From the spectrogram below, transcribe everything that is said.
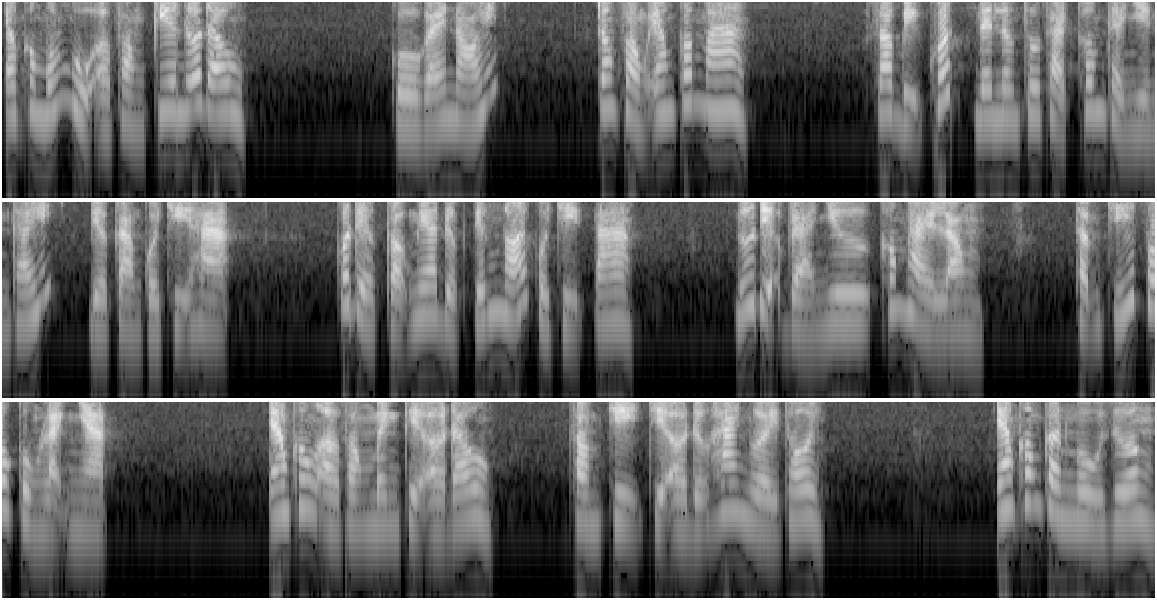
em không muốn ngủ ở phòng kia nữa đâu. Cô gái nói trong phòng em có ma. Do bị khuất nên lâm thu thạch không thể nhìn thấy biểu cảm của chị hạ? Có điều cậu nghe được tiếng nói của chị ta. Ngữ điệu vẻ như không hài lòng, thậm chí vô cùng lạnh nhạt. Em không ở phòng mình thì ở đâu? Phòng chị chỉ ở được hai người thôi. Em không cần ngủ giường,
